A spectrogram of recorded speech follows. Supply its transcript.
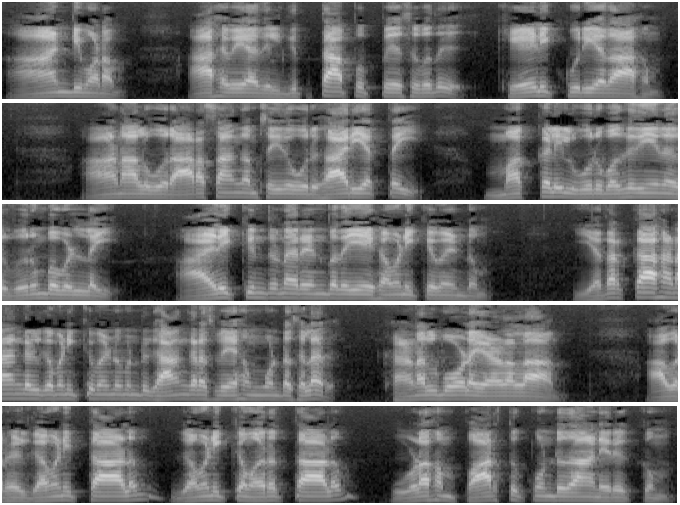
ஆண்டி மடம். ஆகவே அதில் கித்தாப்பு பேசுவது கேலிக்குரியதாகும். ஆனால் ஒரு அரசாங்கம் செய்த ஒரு காரியத்தை மக்களில் ஒரு பகுதியினர் விரும்பவில்லை. அழிக்கின்றனர் என்பதையே கவனிக்க வேண்டும். எதற்காக நாங்கள் கவனிக்க வேண்டும் என்று காங்கிரஸ் வேகம் கொண்ட சிலர் கனல் போல எழலாம். அவர்கள் கவனித்தாலும் கவனிக்க மறுத்தாலும் உலகம் பார்த்து கொண்டுதான் இருக்கும்.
